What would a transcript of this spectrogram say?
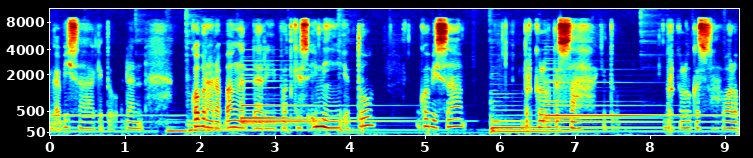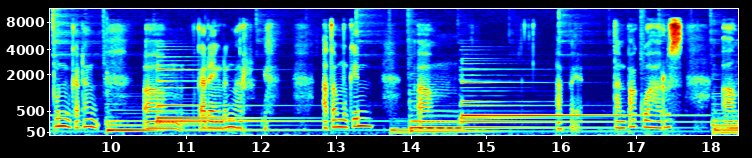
nggak uh, bisa gitu. Dan gue berharap banget dari podcast ini itu gue bisa berkeluh kesah gitu. Berkeluh kesah walaupun kadang um, gak ada yang dengar. Atau mungkin um, apa ya tanpa aku harus um,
